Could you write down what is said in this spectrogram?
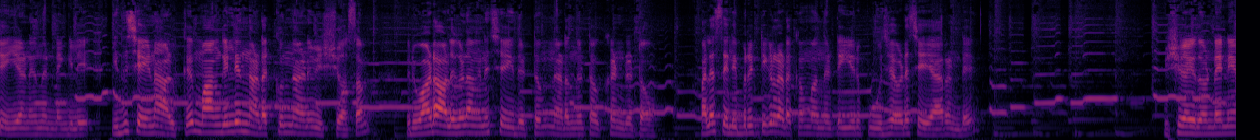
ചെയ്യുകയാണെന്നുണ്ടെങ്കിൽ ഇത് ചെയ്യുന്ന ആൾക്ക് മാംഗല്യം നടക്കുന്നതാണ് വിശ്വാസം. ഒരുപാട് ആളുകൾ അങ്ങനെ ചെയ്തിട്ടും നടന്നിട്ടൊക്കെ ഉണ്ട് കേട്ടോ പല സെലിബ്രിറ്റികളടക്കം വന്നിട്ട് ഈ ഒരു പൂജ അവിടെ ചെയ്യാറുണ്ട്. വിഷു ആയതുകൊണ്ട് തന്നെ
